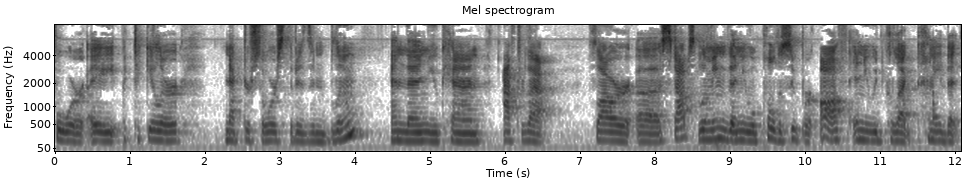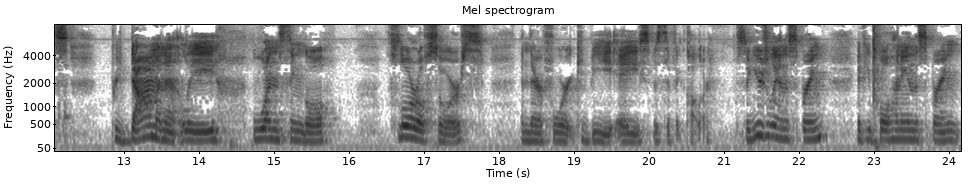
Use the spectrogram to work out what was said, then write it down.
for a particular nectar source that is in bloom. And then you can, after that flower uh, stops blooming, then you will pull the super off and you would collect honey that's predominantly one single floral source and therefore it could be a specific color. So usually in the spring, if you pull honey in the spring,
